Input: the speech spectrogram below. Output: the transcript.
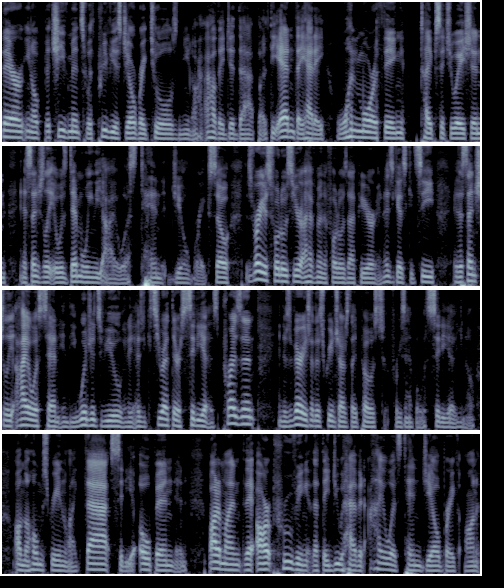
their you know achievements with previous jailbreak tools and you know how they did that. But at the end they had a one more thing type situation and essentially it was demoing the iOS 10 jailbreak. So there's various photos here. I have them in the photos app here and as you guys can see it's essentially iOS 10 in the widgets view and as you can see right there Cydia is present and there's various other screenshots they post for example with Cydia you know on the home screen like that Cydia open and bottom line they are proving that they do have an iOS 10 jailbreak on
